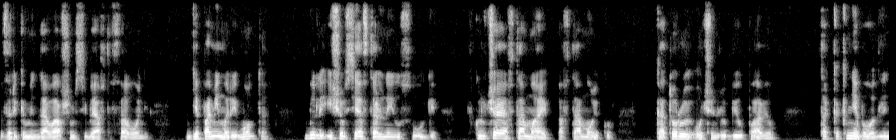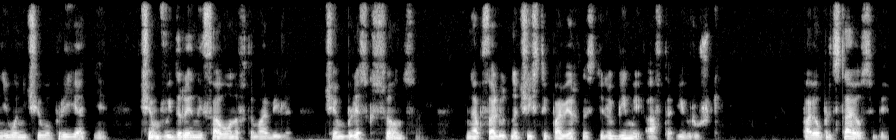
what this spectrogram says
зарекомендовавшем себя автосалоне, где помимо ремонта были еще все остальные услуги, включая автомай, автомойку, которую очень любил Павел, так как не было для него ничего приятнее, чем выдраенный салон автомобиля, чем блеск солнца на абсолютно чистой поверхности любимой автоигрушки. Павел представил себе,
